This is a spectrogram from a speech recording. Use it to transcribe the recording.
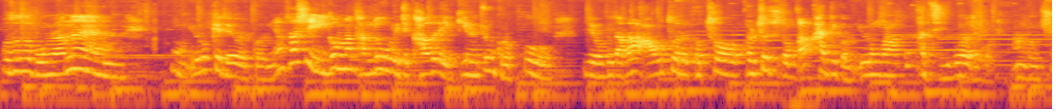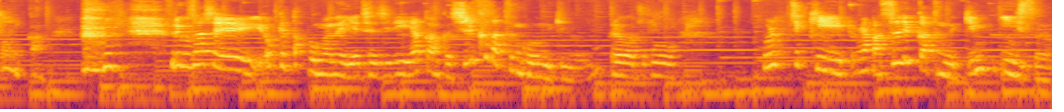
벗어서 보면은 어, 이렇게 되어 있거든요. 사실 이것만 단독으로 이제 가을에 입기는 좀 그렇고 이제 여기다가 아우터를 거쳐 걸쳐주던가 가디건 이런 거랑 꼭 같이 입어야 되거든요. 안 그러면 추우니까. 그리고 사실 이렇게 딱 보면 은 얘 재질이 약간 그 실크 같은 그런 느낌이거든요. 그래가지고 솔직히 좀 약간 슬립 같은 느낌이 있어요.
